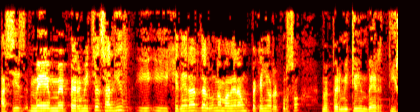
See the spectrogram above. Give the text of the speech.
así es. Me, me permitió salir y, generar de alguna manera un pequeño recurso, me permitió invertir,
